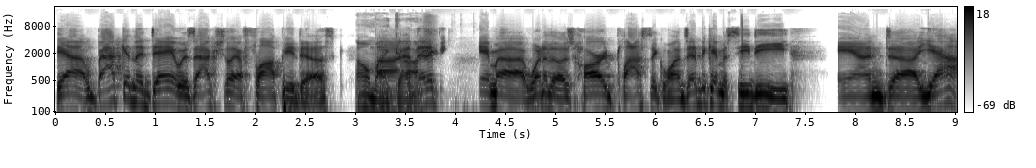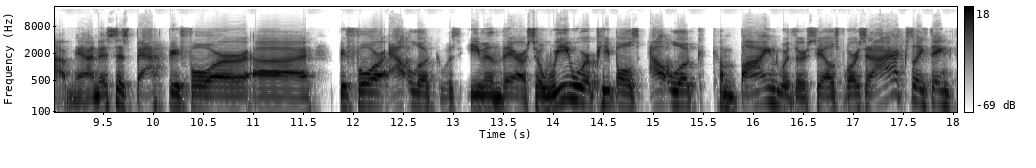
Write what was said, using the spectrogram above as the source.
Yeah, back in the day, it was actually a floppy disk. Oh my Uh, And then it became uh, one of those hard plastic ones. Then it became a CD. And uh, yeah, man, this is back before uh, before Outlook was even there. So we were people's Outlook combined with their Salesforce, and I actually think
